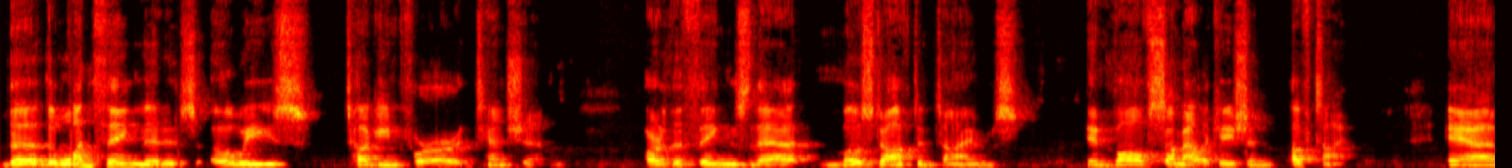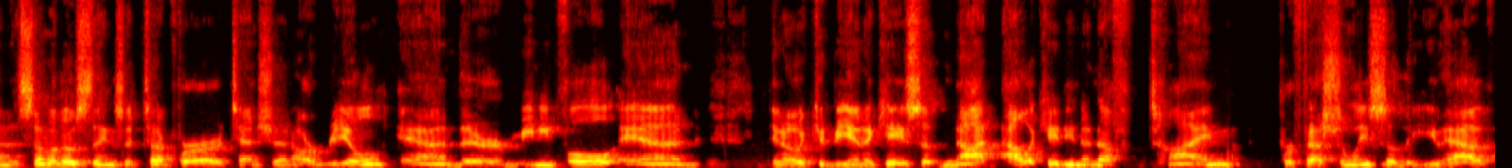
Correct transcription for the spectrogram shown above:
the the one thing that is always tugging for our attention are the things that most oftentimes involve some allocation of time. And some of those things that tug for our attention are real and they're meaningful. And, you know, it could be in a case of not allocating enough time professionally so that you have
